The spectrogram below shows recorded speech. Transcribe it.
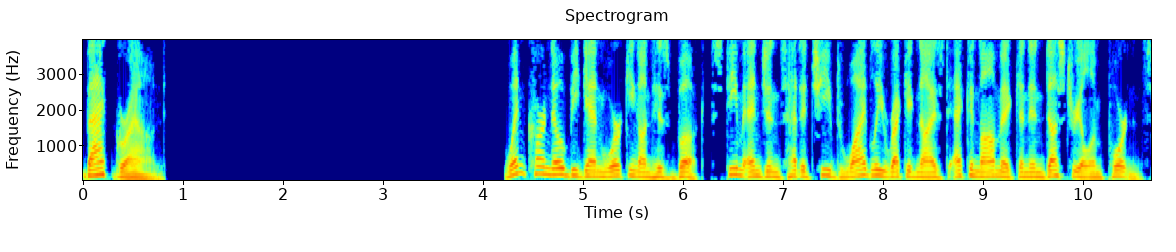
Background. When Carnot began working on his book, steam engines had achieved widely recognized economic and industrial importance,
